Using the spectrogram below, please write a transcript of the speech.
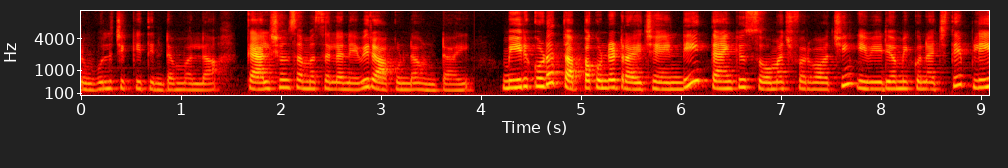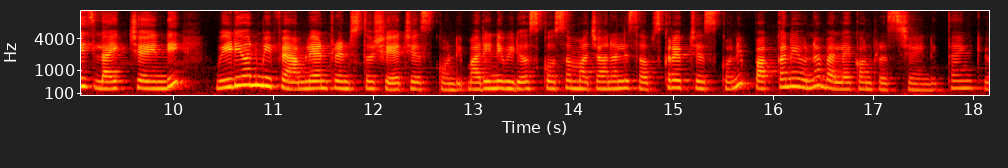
నువ్వుల చిక్కి తినటం వల్ల కాల్షియం సమస్యలు అనేవి రాకుండా ఉంటాయి. మీరు కూడా తప్పకుండా ట్రై చేయండి. Thank you so much for watching ఈ వీడియో మీకు నచ్చితే ప్లీజ్ లైక్ చేయండి. వీడియోని మీ ఫ్యామిలీ అండ్ ఫ్రెండ్స్తో షేర్ చేసుకోండి. మరిన్ని వీడియోస్ కోసం మా ఛానల్ని సబ్స్క్రైబ్ చేసుకొని పక్కనే ఉన్న బెల్ ఐకాన్ ప్రెస్ చేయండి. Thank you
